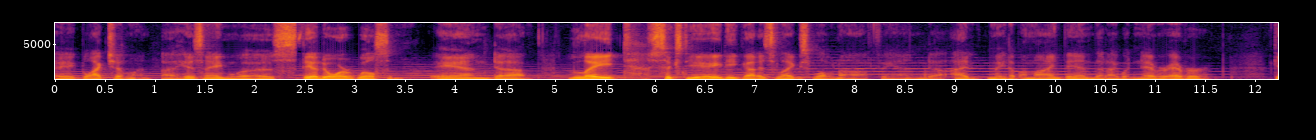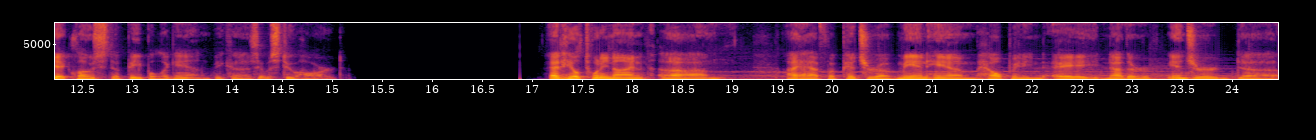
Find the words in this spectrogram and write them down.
a black gentleman. Uh, his name was Theodore Wilson, and uh, late 68, he got his legs blown off. And uh, I made up my mind then that I would never, ever get close to people again because it was too hard. At Hill 29, um, I have a picture of me and him helping a, another injured uh,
